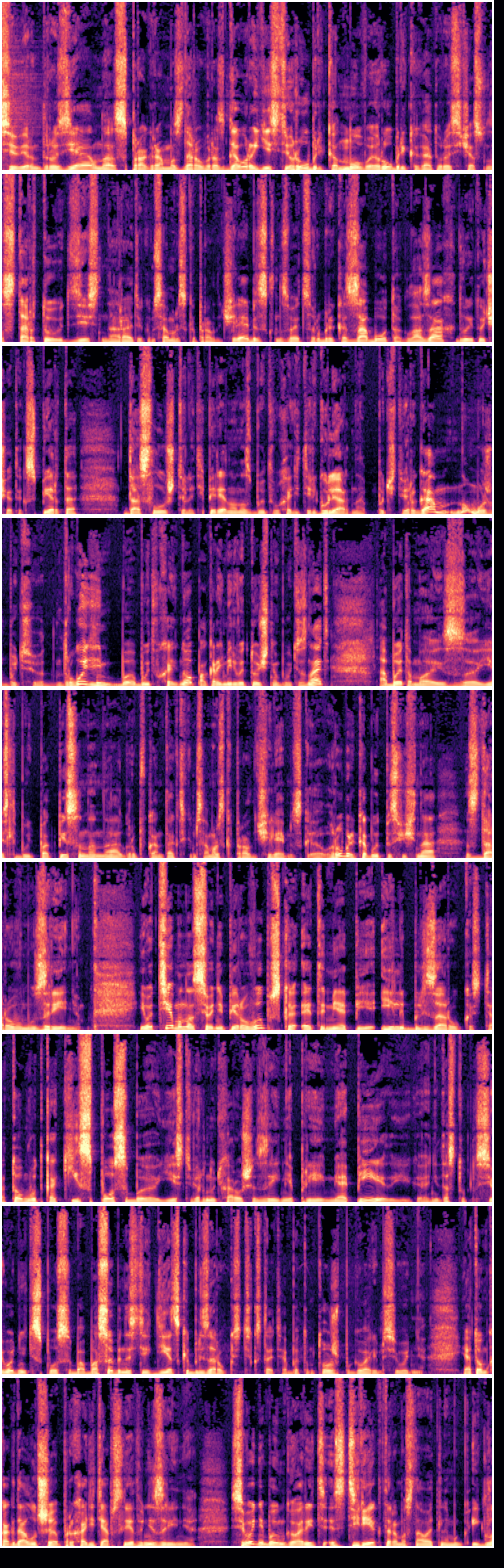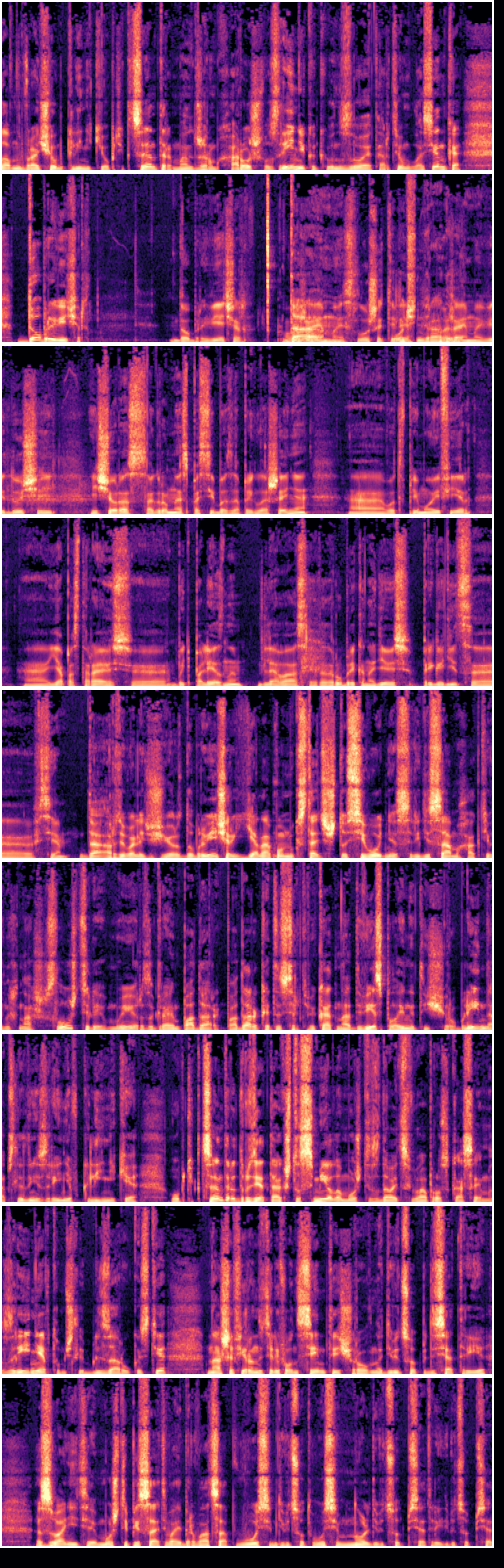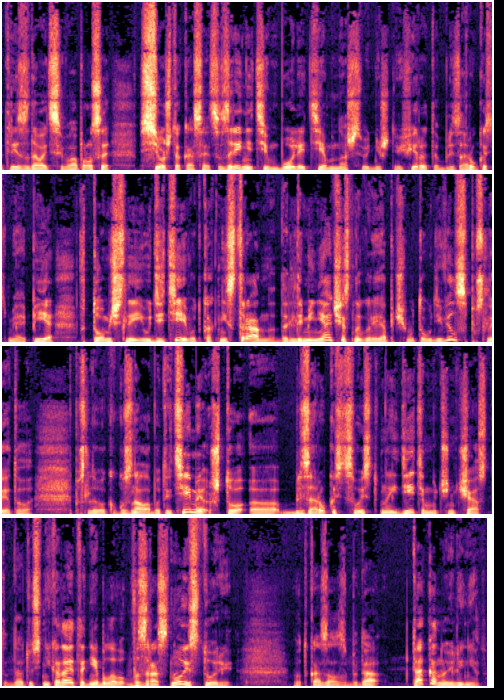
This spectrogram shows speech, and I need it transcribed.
Все верно, друзья. У нас программа «Здоровый разговор». Есть рубрика, новая рубрика, которая сейчас у нас стартует здесь на радио «Комсомольская правда» Челябинск. Называется рубрика «Забота о глазах», двоеточие от эксперта до слушателя. Теперь она у нас будет выходить регулярно по четвергам. Ну, может быть, другой день будет выходить, но, по крайней мере, вы точно будете знать об этом, из, если будет подписано на группу ВКонтакте «Комсомольская правда» Челябинск. Рубрика будет посвящена здоровому зрению. И вот тема у нас сегодня первого выпуска – это миопия или близорукость. О том, вот какие способы есть вернуть хорошее зрение при миопии, и они доступны сегодня, эти способы, об особенностях детской близорукости, кстати, об этом тоже поговорим сегодня, и о том, когда лучше проходить обследование зрения. Сегодня будем говорить с директором, основателем и главным врачом клиники «Оптик Центр», менеджером хорошего зрения, как его называют, Артем Власенко. Добрый вечер. Добрый вечер. Уважаемые да, слушатели, очень рады. уважаемые ведущие, еще раз огромное спасибо за приглашение э, вот в прямой эфир. Э, я постараюсь э, быть полезным для вас. Эта рубрика, надеюсь, пригодится всем. Да, Артем Валерьевич, еще раз добрый вечер. Я напомню, кстати, что сегодня среди самых активных наших слушателей мы разыграем подарок. Подарок – это сертификат на 2500 рублей на обследование зрения в клинике оптик-центра, друзья. Так что смело можете задавать свои вопросы касаемо зрения, в том числе близорукости. Наш эфир на телефон 7000 ровно 953. Звоните, можете писать Viber, WhatsApp 8 908 0 953 953. Задавайте свои вопросы. Все, что касается зрения, тем более тема нашего сегодняшнего эфира – это близорукость, миопия, в том числе и у детей. Вот как ни странно. Да для меня, честно говоря, я почему-то удивился после этого, после того, как узнал об этой теме, что э, близорукость свойственна и детям очень часто. Да? То есть никогда это не было возрастной историей. Вот казалось бы, да? Так оно или нет?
